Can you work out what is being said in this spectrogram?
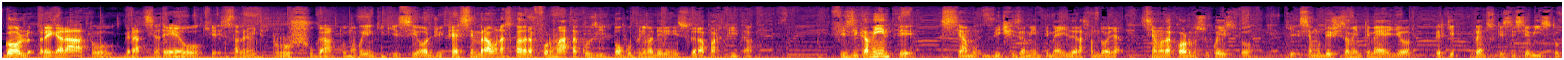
Gol regalato grazie a Teo che sta veramente prosciugato, ma poi anche Chiesi oggi, cioè sembrava una squadra formata così, poco prima dell'inizio della partita. Fisicamente siamo decisamente meglio della Sampdoria. Siamo d'accordo su questo? Che siamo decisamente meglio? Perché penso che si sia visto,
